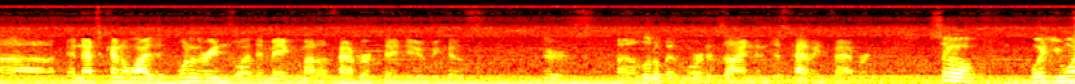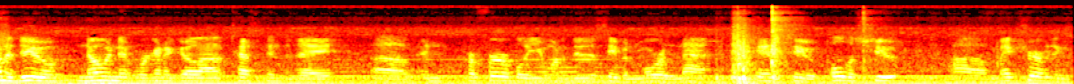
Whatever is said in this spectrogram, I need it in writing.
Uh, and that's kind of why, one of the reasons why they make them out of the fabric they do because there's a little bit more design than just having fabric. So what you want to do, knowing that we're going to go out testing today, uh, and preferably you want to do this even more than that, is to pull the chute, uh, make sure everything's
